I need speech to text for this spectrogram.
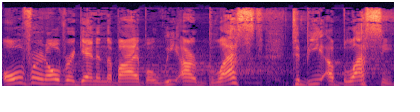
over and over again in the Bible. We are blessed to be a blessing.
